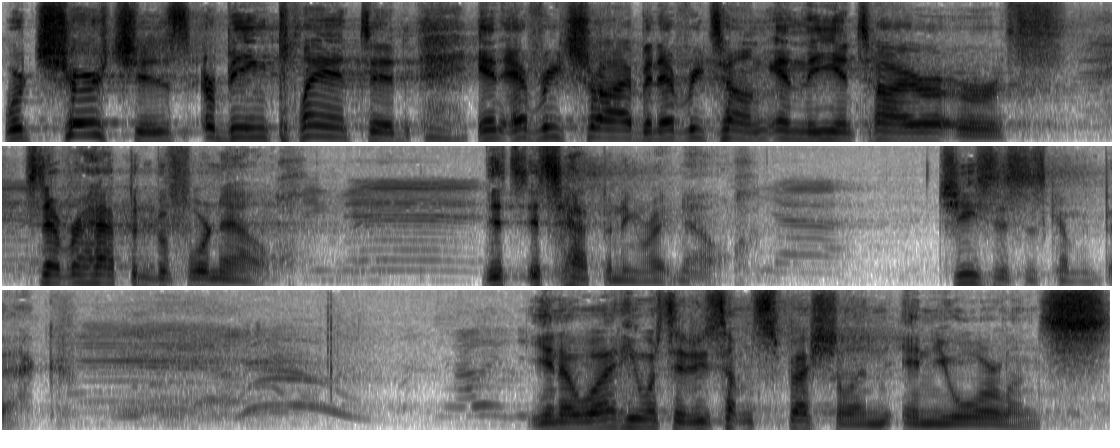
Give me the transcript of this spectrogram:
where churches are being planted in every tribe and every tongue in the entire earth. It's never happened before now. It's, it's happening right now. Jesus is coming back. You know what? He wants to do something special in, in New Orleans,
